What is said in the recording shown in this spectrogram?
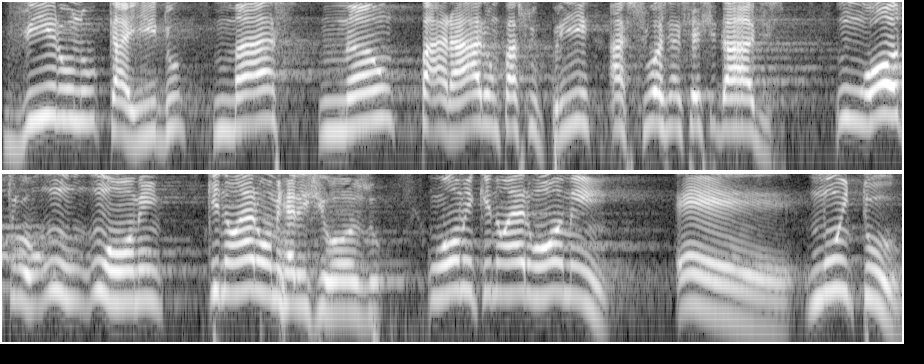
viram-no caído, mas não pararam para suprir as suas necessidades. Um outro, um, um, homem que não era um homem religioso, um homem que não era um homem é, muito,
